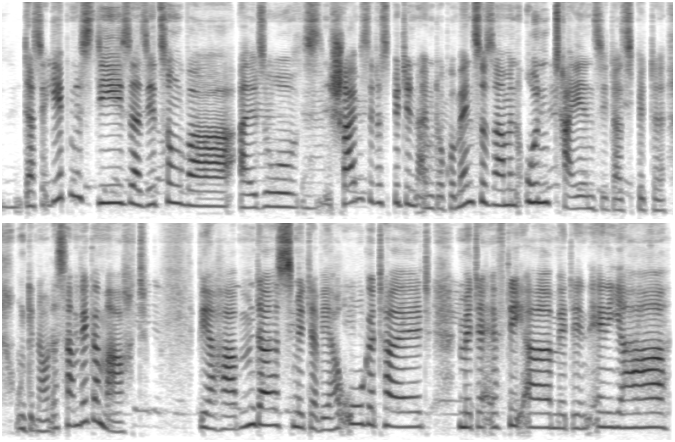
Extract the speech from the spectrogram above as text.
das Ergebnis dieser Sitzung war also, schreiben Sie das bitte in einem Dokument zusammen und teilen Sie das bitte. Und genau das haben wir gemacht. Wir haben das mit der WHO geteilt, mit der FDA, mit den NIH,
